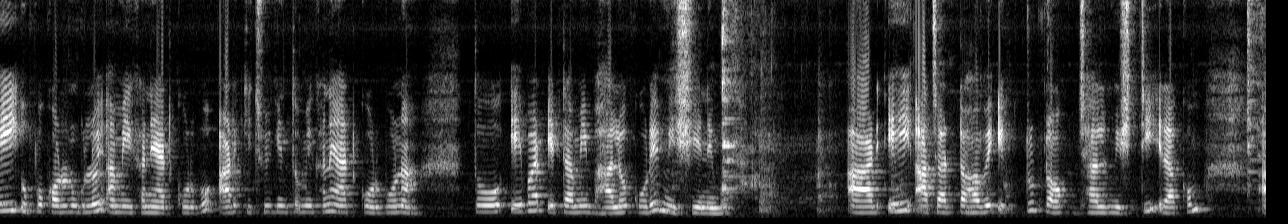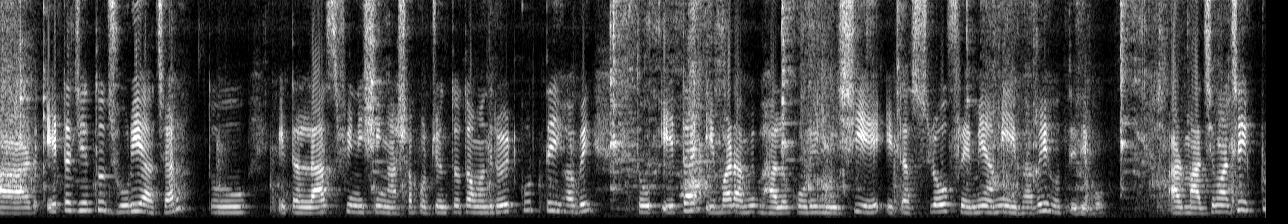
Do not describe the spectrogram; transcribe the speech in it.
এই উপকরণগুলোই আমি এখানে অ্যাড করব আর কিছুই কিন্তু আমি এখানে অ্যাড করব না তো এবার এটা আমি ভালো করে মিশিয়ে নেব আর এই আচারটা হবে একটু টক ঝাল মিষ্টি এরকম আর এটা যেহেতু ঝুড়ি আচার তো এটা লাস্ট ফিনিশিং আসা পর্যন্ত তো আমাদের ওয়েট করতেই হবে তো এটা এবার আমি ভালো করে মিশিয়ে এটা স্লো ফ্লেমে আমি এভাবেই হতে দেব আর মাঝে মাঝে একটু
